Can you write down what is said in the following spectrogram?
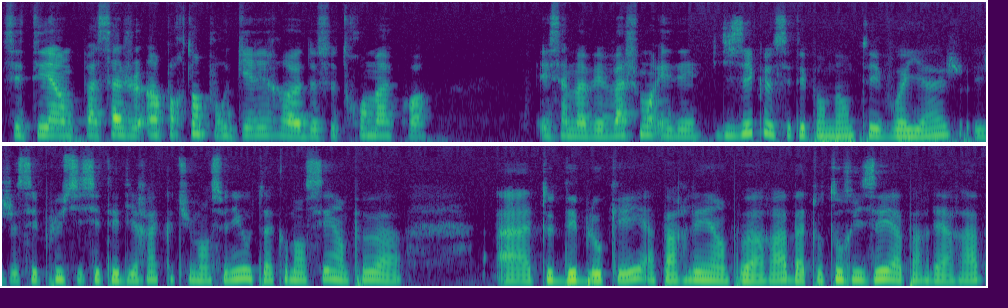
c'était un passage important pour guérir de ce trauma, quoi. Et ça m'avait vachement aidé. Tu disais que c'était pendant tes voyages, et je sais plus si c'était l'Irak que tu mentionnais, où tu as commencé un peu à, à te débloquer, à parler un peu arabe, à t'autoriser à parler arabe.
